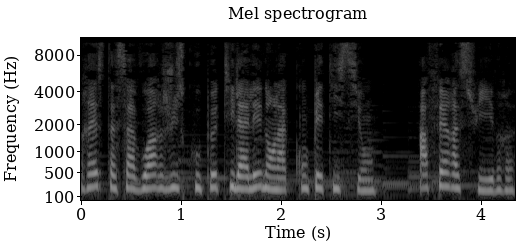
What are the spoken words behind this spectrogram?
Reste à savoir jusqu'où peut-il aller dans la compétition. Affaire à suivre.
